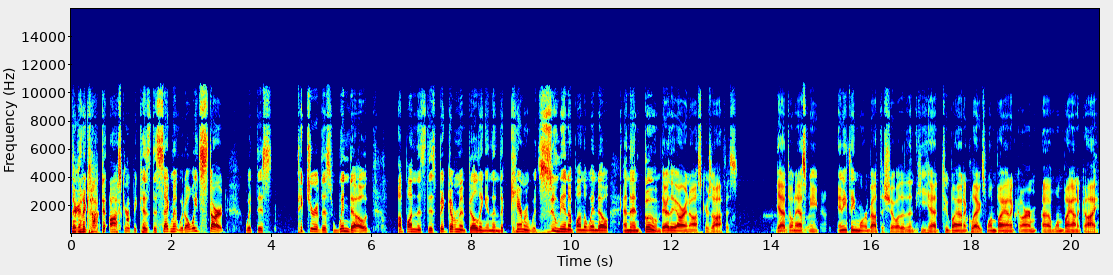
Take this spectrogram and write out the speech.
they're going to talk to Oscar because the segment would always start with this picture of this window up on this this big government building, and then the camera would zoom in up on the window, and then boom, there they are in Oscar's office. Yeah, don't ask me anything more about the show other than he had two bionic legs, one bionic arm, uh, one bionic eye.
